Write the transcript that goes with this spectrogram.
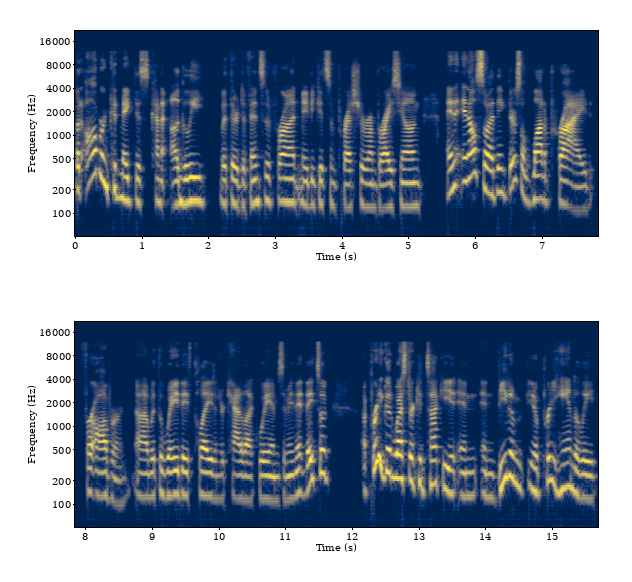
But Auburn could make this kind of ugly with their defensive front, maybe get some pressure on Bryce Young. And and also I think there's a lot of pride for Auburn uh, with the way they've played under Cadillac Williams. I mean, they, they took a pretty good Western Kentucky and and beat them, you know, pretty handily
